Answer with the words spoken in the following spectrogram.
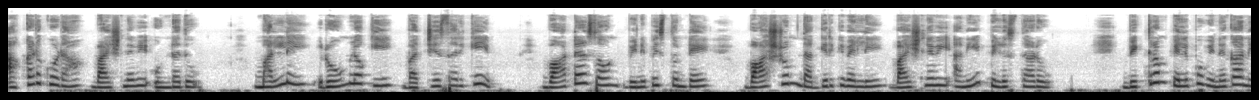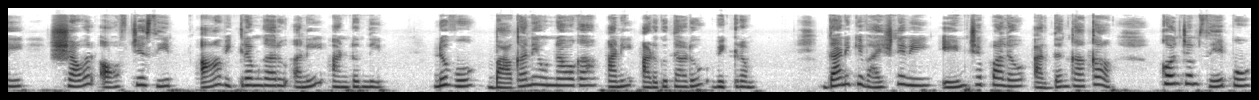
అక్కడ కూడా వైష్ణవి ఉండదు. మళ్ళీ రూమ్లోకి వచ్చేసరికి వాటర్ సౌండ్ వినిపిస్తుంటే వాష్రూమ్ దగ్గరికి వెళ్ళి వైష్ణవి అని పిలుస్తాడు. విక్రమ్ పిలుపు వినగానే షవర్ ఆఫ్ చేసి ఆ విక్రమ్ గారు అని అంటుంది. నువ్వు బాగానే ఉన్నావుగా అని అడుగుతాడు విక్రమ్. దానికి వైష్ణవి ఏం చెప్పాలో అర్థం కాక కొంచెం సేపు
